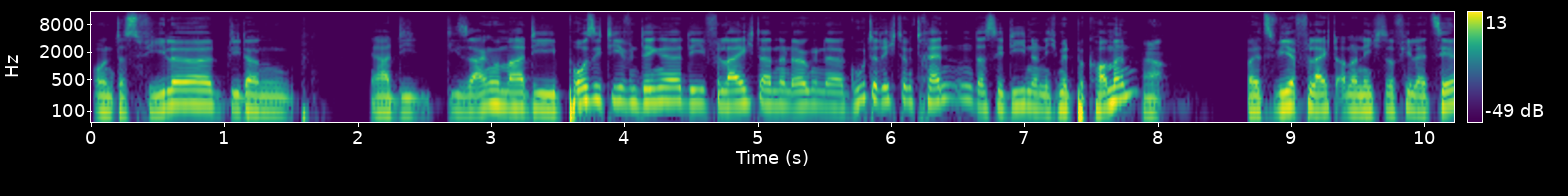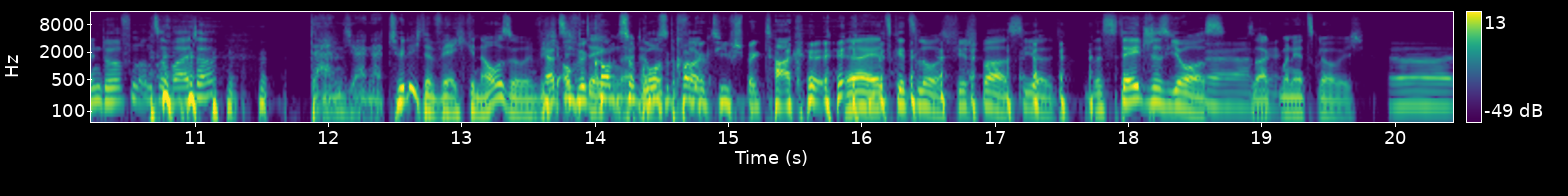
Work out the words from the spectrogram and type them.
und dass viele, die dann, ja, die, die sagen wir mal, die positiven Dinge, die vielleicht dann in irgendeine gute Richtung trenden, dass sie die noch nicht mitbekommen. Ja. Weil es wir vielleicht auch noch nicht so viel erzählen dürfen und so weiter. dann, ja, natürlich, dann wäre ich genauso. Dann würd ich Herzlich auch willkommen denken, zum Alter, großen? Konjunktivspektakel. Ja, jetzt geht's los. Viel Spaß. Hier. The stage is yours, Ja, ja, sagt nee. man jetzt, glaube ich. Äh,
